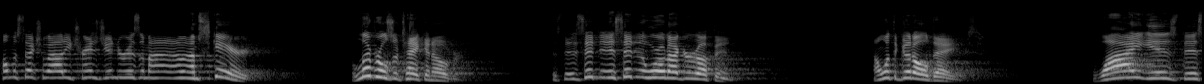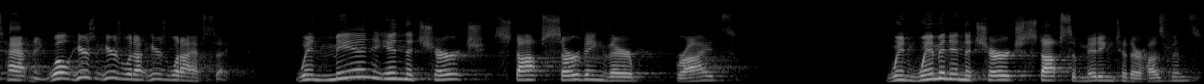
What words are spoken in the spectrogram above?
homosexuality, transgenderism, I, am scared. Liberals are taking over. It's, it's, it's in the world I grew up in. I want the good old days. Why is this happening? Well, here's, here's, what I, here's what I have to say. When men in the church stop serving their brides, when women in the church stop submitting to their husbands,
